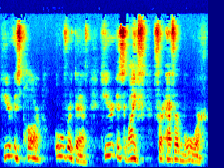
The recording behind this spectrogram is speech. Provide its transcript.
Here is power over death. Here is life forevermore.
